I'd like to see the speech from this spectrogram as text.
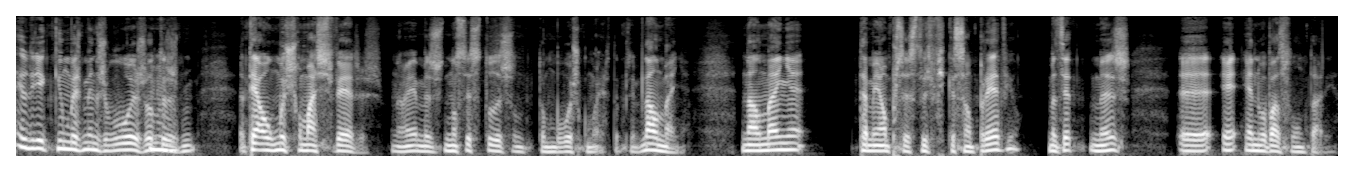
Eu diria que umas menos boas, outras, uhum. até algumas são mais severas, não é? Mas não sei se todas são tão boas como esta. Por exemplo, na Alemanha. Na Alemanha também há um processo de verificação prévio, mas é, mas, uh, é, é numa base voluntária.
